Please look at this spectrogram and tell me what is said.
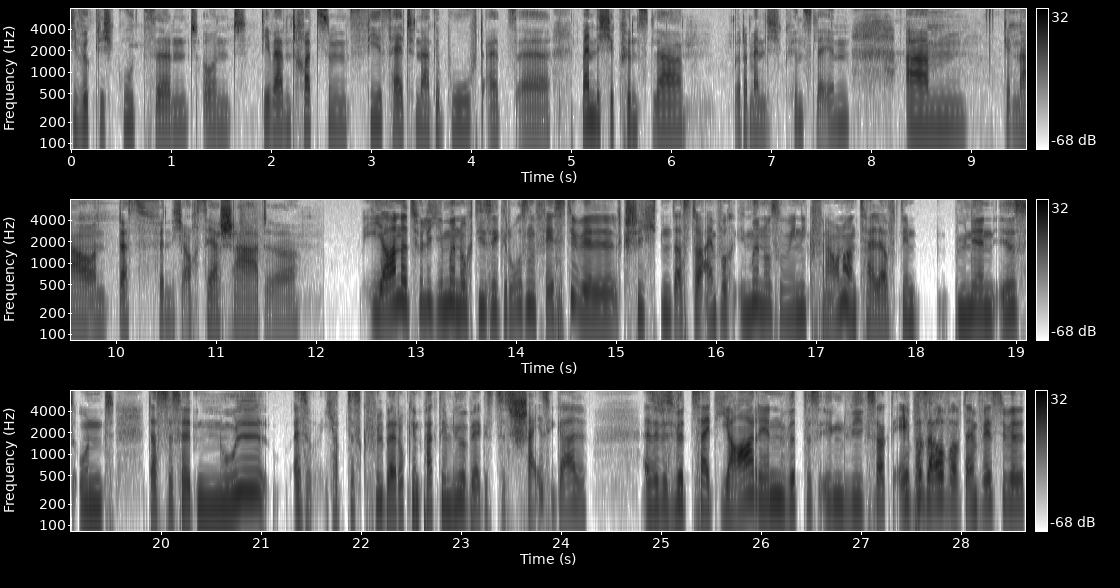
die wirklich gut sind und die werden trotzdem viel seltener gebucht als äh, männliche Künstler oder männliche KünstlerInnen. Ähm, genau, und das finde ich auch sehr schade. Ja, natürlich immer noch diese großen Festivalgeschichten, dass da einfach immer noch so wenig Frauenanteil auf den Bühnen ist und dass das halt null, also ich habe das Gefühl, bei Rock Impact in Lübeck ist das scheißegal. Also das wird seit Jahren, wird das irgendwie gesagt, ey, pass auf, auf deinem Festival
